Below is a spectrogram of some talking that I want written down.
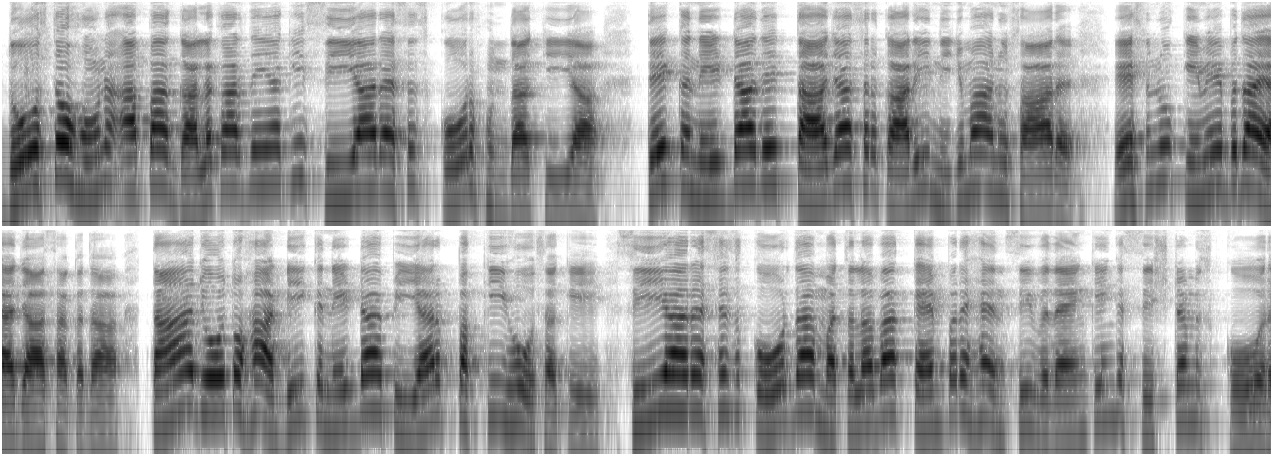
ਦੋਸਤੋ, ਹੁਣ ਆਪਾਂ ਗੱਲ ਕਰਦੇ ਹਾਂ ਕਿ ਸੀਆਰਐਸ ਸਕੋਰ ਹੁੰਦਾ ਕੀ ਆ ਤੇ ਕੈਨੇਡਾ ਦੇ ਤਾਜ਼ਾ ਸਰਕਾਰੀ ਨਿਯਮਾਂ ਅਨੁਸਾਰ ਇਸ ਨੂੰ ਕਿਵੇਂ ਵਧਾਇਆ ਜਾ ਸਕਦਾ? ਤਾਂ ਜੋ ਤੁਹਾਡੀ ਕੈਨੇਡਾ ਪੀਆਰ ਪੱਕੀ ਹੋ ਸਕੇ। ਸੀਆਰਐਸ ਸਕੋਰ ਦਾ ਮਤਲਬ ਆ ਕੈਂਪਰਹੈਂਸਿਵ ਰੈਂਕਿੰਗ ਸਿਸਟਮ ਸਕੋਰ।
